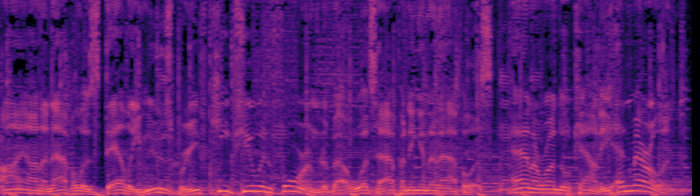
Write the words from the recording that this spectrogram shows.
Eye on Annapolis daily news brief keeps you informed about what's happening in Annapolis, Anne Arundel County, and Maryland.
